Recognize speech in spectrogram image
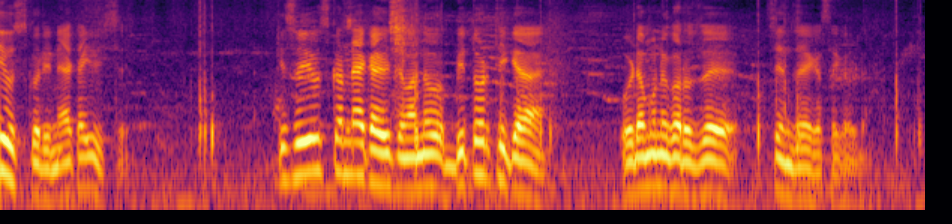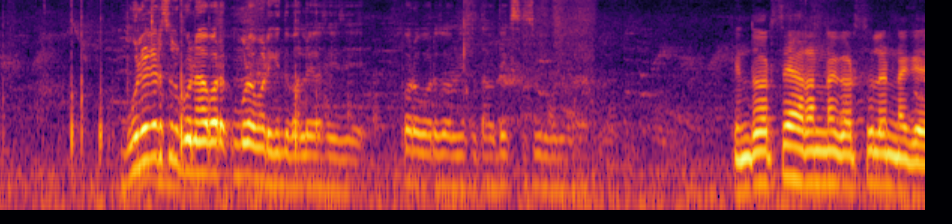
ইউজ করি না একাই হইছে। কিছু ইউজ করে না একাই হইছে। মানে ভিতর থেকে ওইটা মনে করো যে চেঞ্জ হয়ে গেছে গা ওইটা। বুলেটের চুল আবার মোটামুটি কিন্তু ভালোই আছে যে বড় বড় যখন তাও দেখছি চুল গুণা। কিন্তু ওর চেহারার নাগে ওর চুলের নাগে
